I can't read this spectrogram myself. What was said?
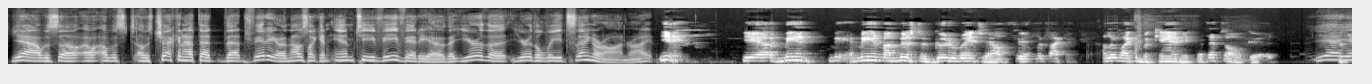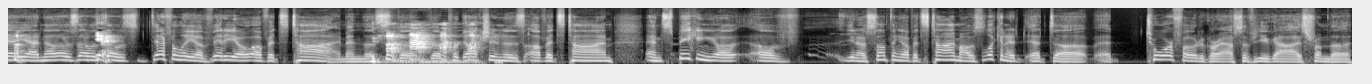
Yeah, I was uh, I was I was checking out that that video, and that was like an MTV video that you're the you're the lead singer on, right? Yeah, yeah. Me and me, me and my Mister Goodwrench outfit look like a, I look like a mechanic, but that's all good. Yeah, yeah, yeah. No, that was that was, yeah. that was definitely a video of its time, and the, the, the production is of its time. And speaking of, of, you know something of its time, I was looking at at, uh, at tour photographs of you guys from the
